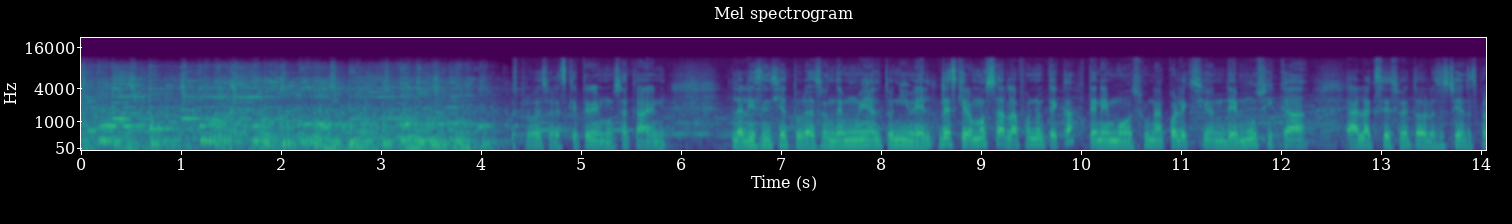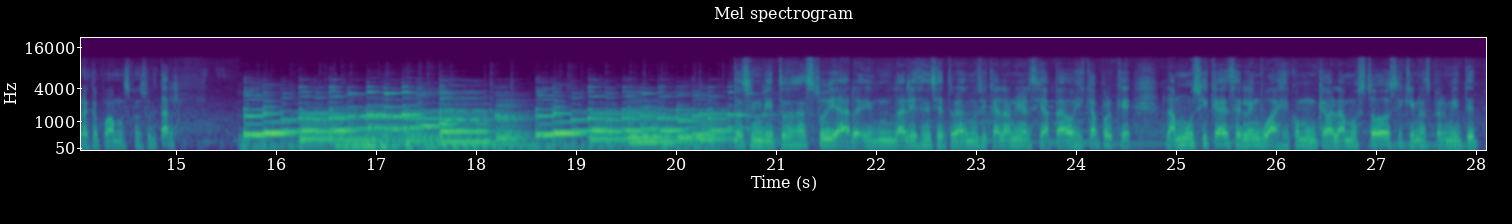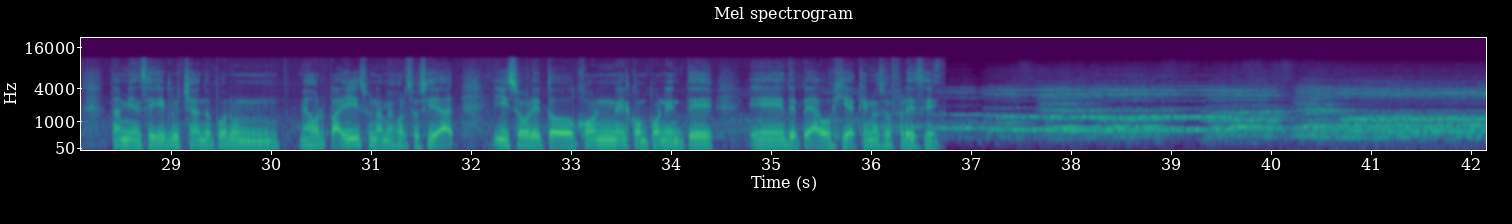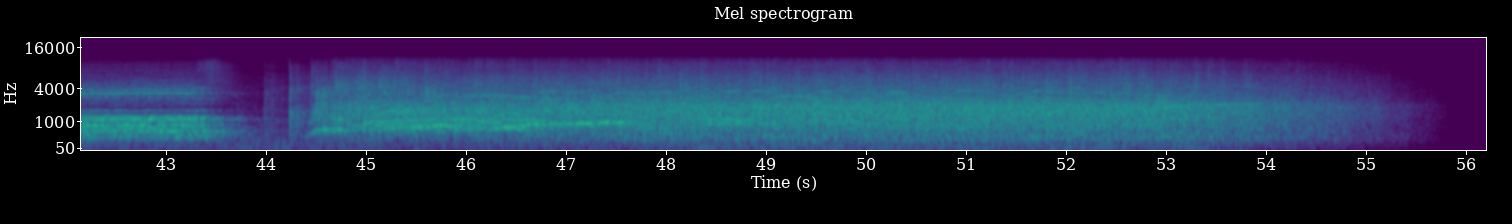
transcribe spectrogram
Los profesores que tenemos acá en la licenciatura son de muy alto nivel. Les quiero mostrar la fonoteca. Tenemos una colección de música al acceso de todos los estudiantes para que podamos consultarla. Los invito a estudiar en la licenciatura en música de la Universidad Pedagógica porque la música es el lenguaje común que hablamos todos y que nos permite también seguir luchando por un mejor país, una mejor sociedad y sobre todo con el componente eh, de pedagogía que nos ofrece.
